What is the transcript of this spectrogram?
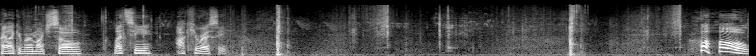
I like it very much. So let's see accuracy. Ho ho!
